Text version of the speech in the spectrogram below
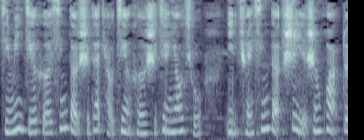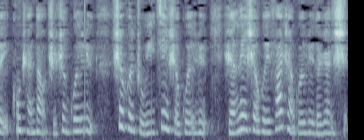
紧密结合新的时代条件和实践要求。以全新的视野深化对共产党执政规律、社会主义建设规律、人类社会发展规律的认识，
